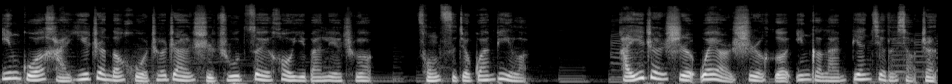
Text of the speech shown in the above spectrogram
英国海伊镇的火车站驶出最后一班列车，从此就关闭了。海伊镇是威尔士和英格兰边界的小镇，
